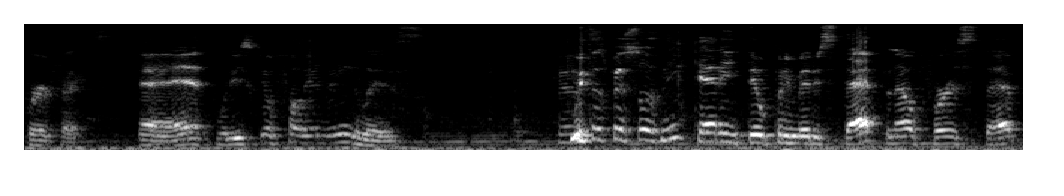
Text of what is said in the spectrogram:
Perfect. É, é por isso que eu falei do inglês. Muitas pessoas nem querem ter o primeiro step, né? O first step.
